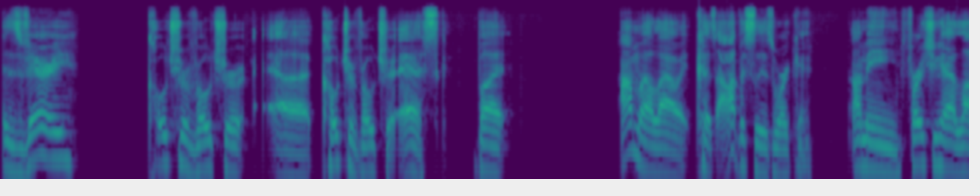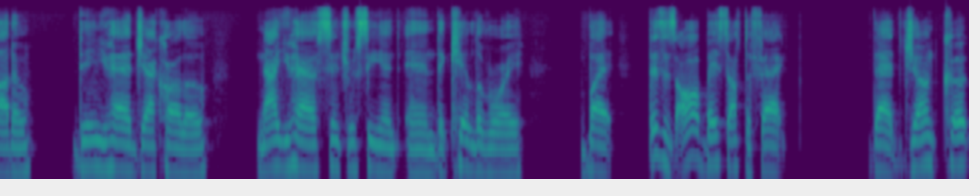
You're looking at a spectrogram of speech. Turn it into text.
is very culture vulture, uh, culture vulture esque. But I'm gonna allow it because obviously it's working. I mean, first you had Latto, then you had Jack Harlow. Now you have Central Cee and, and the Kid LAROI. But this is all based off the fact that Jungkook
